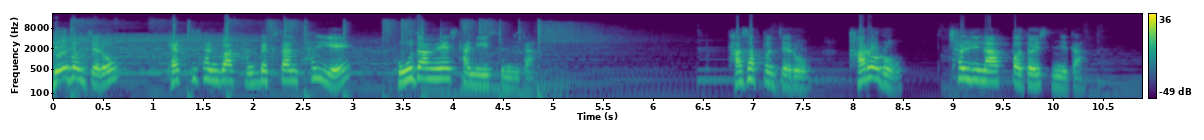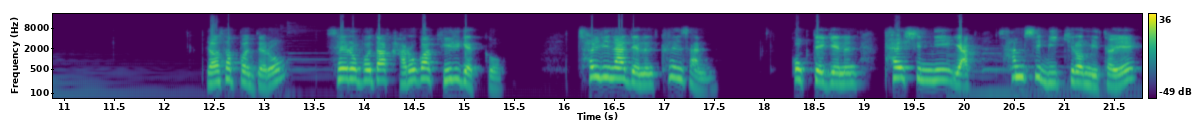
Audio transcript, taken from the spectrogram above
네 번째로 백두산과 장백산 사이에 보다회 산이 있습니다. 다섯 번째로 가로로 천리나 뻗어 있습니다. 여섯 번째로 세로보다 가로가 길겠고 천리나 되는 큰 산, 꼭대기에는 80리 약 32km의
